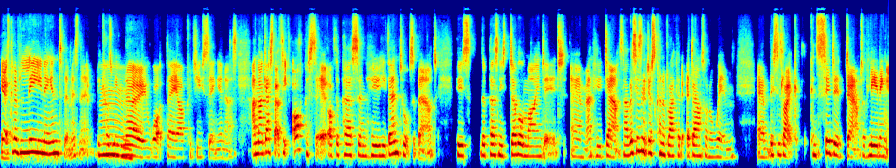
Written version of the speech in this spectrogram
yeah it's kind of leaning into them isn't it? Because mm. we know what they are producing in us. And i guess that's the opposite of the person who he then talks about who's the person who's double-minded um, and who doubts. Now this isn't just kind of like a, a doubt on a whim. Um, this is like considered doubt of leaning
